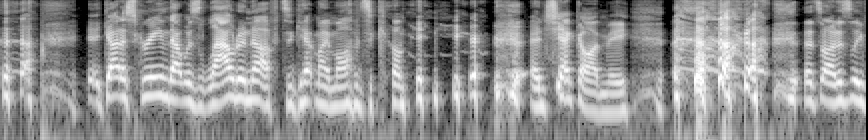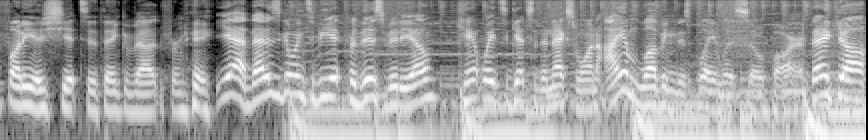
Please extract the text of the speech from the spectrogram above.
it got a scream that was loud enough to get my mom to come in here and check on me. That's honestly funny as shit to think about for me. Yeah, that is going to be it for this video. Can't wait to get to the next one. I am loving this playlist so far. Thank y'all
